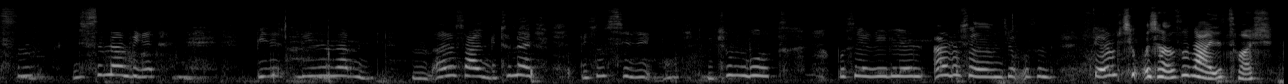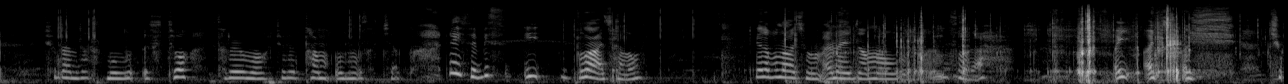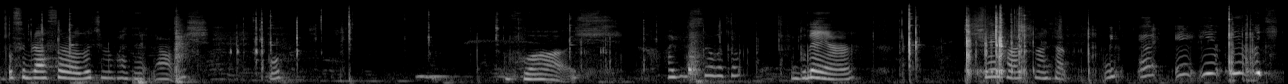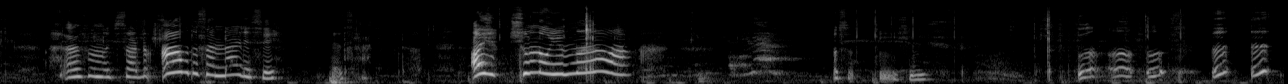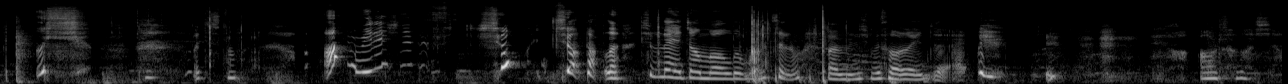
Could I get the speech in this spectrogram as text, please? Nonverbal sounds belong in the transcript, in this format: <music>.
ikisinden, biri bir, birinden öyle sadece bütün bütün seri bütün bu bu serilerin en sonuncu çıkmasın istiyorum çıkma şansı gayet var. Şuradan biraz mumlu istiyor. Sanırım o. Çünkü tam onu açacağım. Neyse biz bunu açalım. Ya da bunu açalım. En heyecanlı olduğum sonra. Ay aç ay. Çıkması biraz sonra oldu. Çünkü paketlenmiş. Bu. Vay. Ay bir sürü bakalım. Bu ne ya? Neyse arkadaşlar. En sonunda çıkardım. Aa bu da sandalyesi. Ay şunun oyunlara bak. Asıl iyisiniz. Açtım. Ay benim çok çok tatlı. Şimdi heyecanlı olduğumu açarım. Ben benim şimdi sonra. Arkadaşlar.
